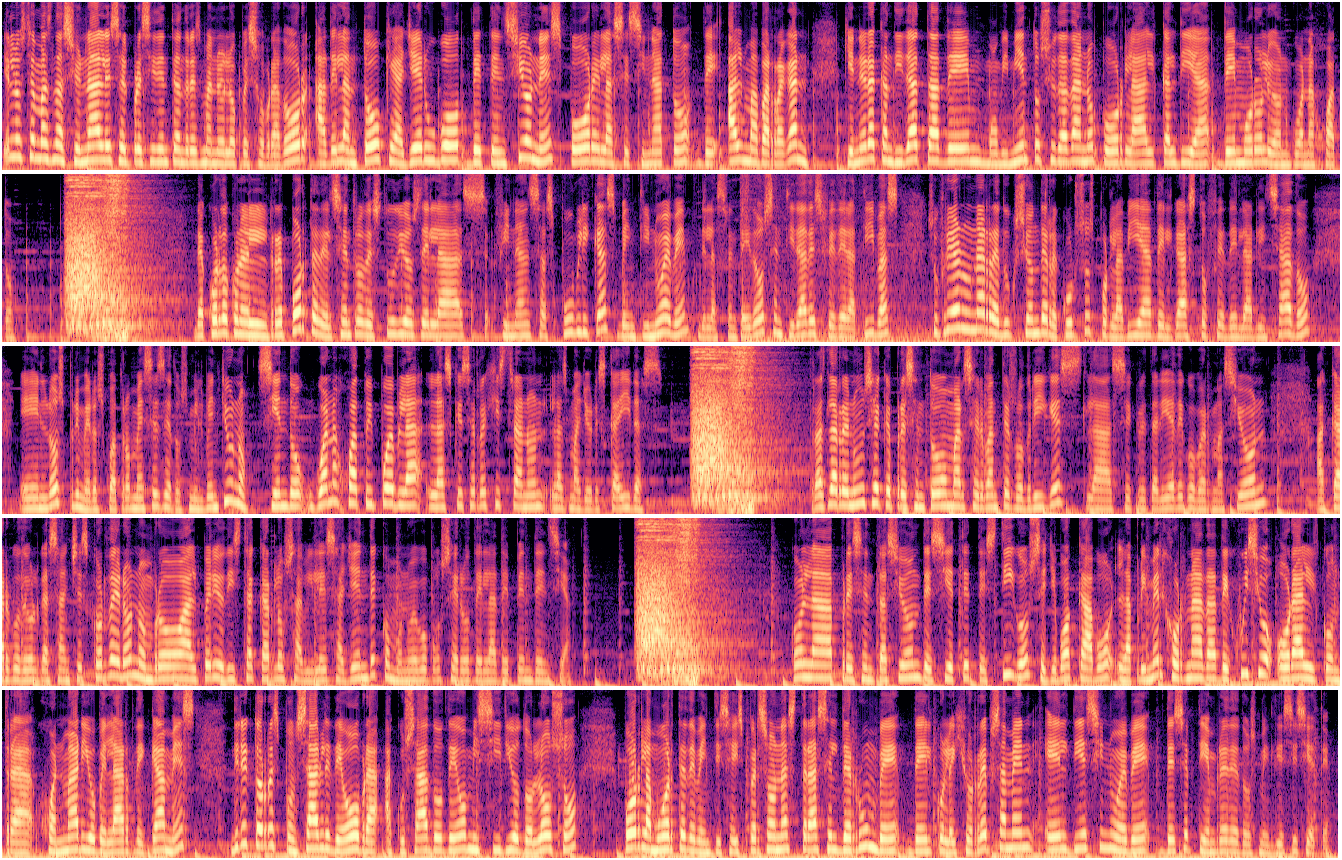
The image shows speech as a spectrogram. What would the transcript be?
Y en los temas nacionales, el presidente Andrés Manuel López Obrador adelantó que ayer hubo detenciones por el asesinato de Alma Barragán, quien era candidata de Movimiento Ciudadano por la alcaldía de Moroleón, Guanajuato. De acuerdo con el reporte del Centro de Estudios de las Finanzas Públicas, 29 de las 32 entidades federativas sufrieron una reducción de recursos por la vía del gasto federalizado en los primeros cuatro meses de 2021, siendo Guanajuato y Puebla las que se registraron las mayores caídas. Tras la renuncia que presentó Omar Cervantes Rodríguez, la Secretaría de Gobernación, a cargo de Olga Sánchez Cordero, nombró al periodista Carlos Avilés Allende como nuevo vocero de la dependencia. Con la presentación de siete testigos se llevó a cabo la primera jornada de juicio oral contra Juan Mario Velarde Gámez, director responsable de obra acusado de homicidio doloso por la muerte de 26 personas tras el derrumbe del Colegio Repsamen el 19 de septiembre de 2017.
